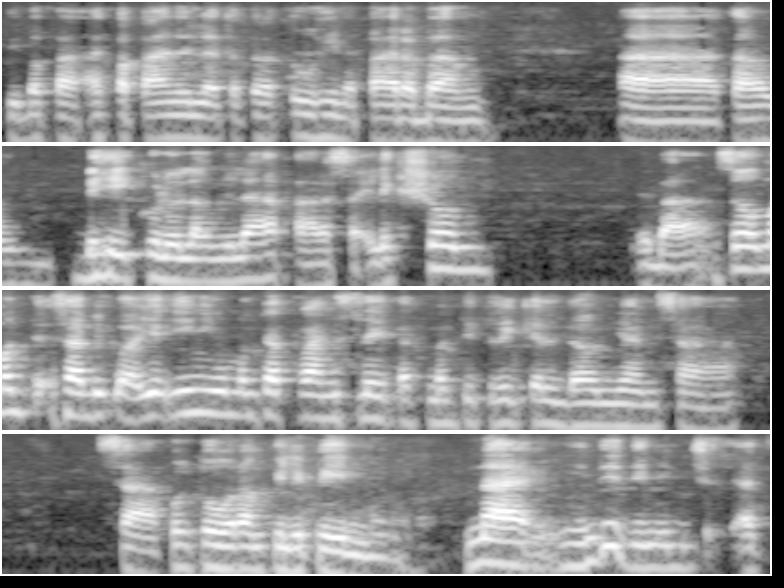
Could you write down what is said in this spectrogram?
di ba pa, at paano nila tatratuhin na para bang ah tawag, behikulo lang nila para sa eleksyon. 'Di ba? So mag, sabi ko, yun yung magta-translate at magti-trickle down yan sa sa kulturang Pilipino na hindi din at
